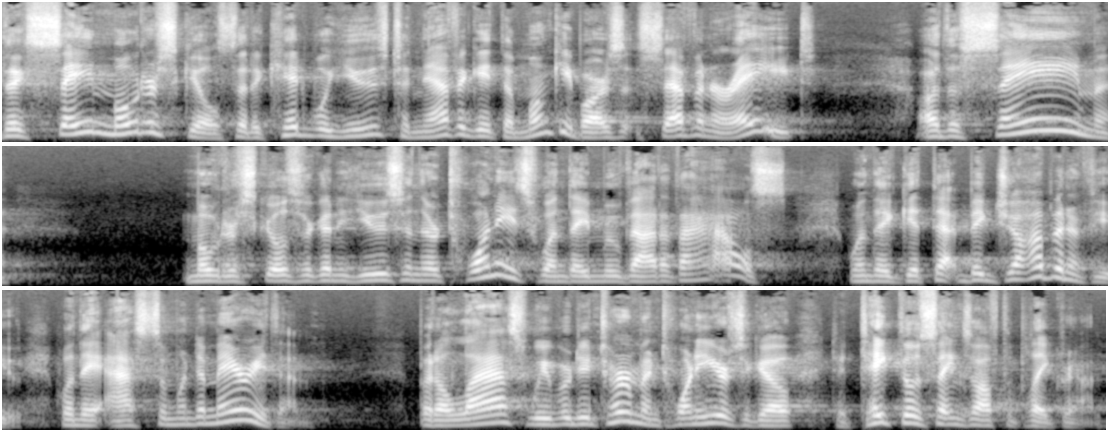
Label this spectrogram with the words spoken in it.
the same motor skills that a kid will use to navigate the monkey bars at seven or eight are the same motor skills they're going to use in their 20s when they move out of the house, when they get that big job interview, when they ask someone to marry them. But alas, we were determined 20 years ago to take those things off the playground.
